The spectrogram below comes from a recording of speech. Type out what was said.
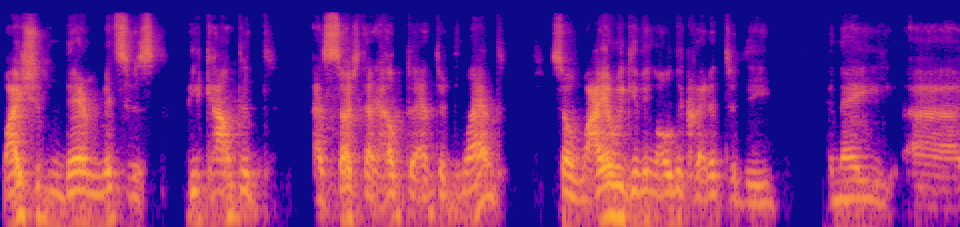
Why shouldn't their mitzvahs be counted as such that help to enter the land? So why are we giving all the credit to the Bnei uh,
